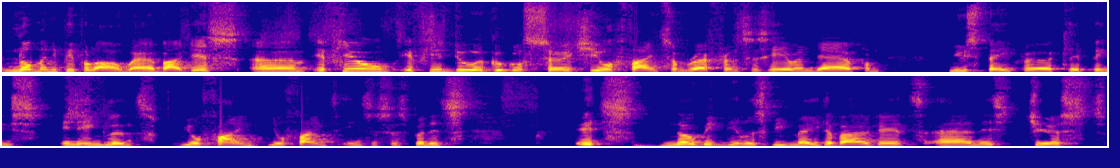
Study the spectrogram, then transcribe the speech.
Not many people are aware about this. Um, if you if you do a Google search, you'll find some references here and there from newspaper clippings in England. You'll find you'll find instances, but it's it's no big deal has been made about it, and it's just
